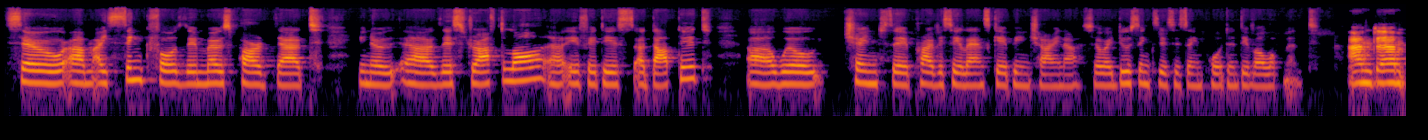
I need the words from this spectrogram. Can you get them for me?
so um, I think for the most part that you know uh, this draft law, uh, if it is adopted, uh, will change the privacy landscape in China. So I do think this is an important development. And um,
